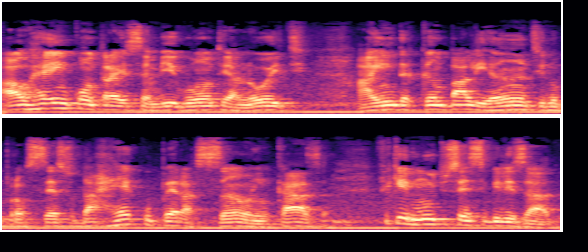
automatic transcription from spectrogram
Ao reencontrar esse amigo ontem à noite, ainda cambaleante no processo da recuperação em casa, fiquei muito sensibilizado.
